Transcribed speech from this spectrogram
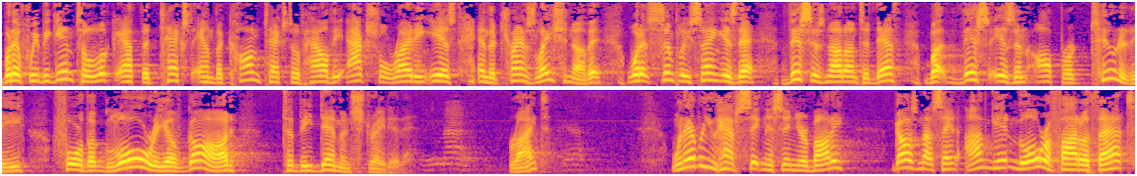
But if we begin to look at the text and the context of how the actual writing is and the translation of it, what it's simply saying is that this is not unto death, but this is an opportunity for the glory of God to be demonstrated. Amen. Right? Yes. Whenever you have sickness in your body, God's not saying, I'm getting glorified with that.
